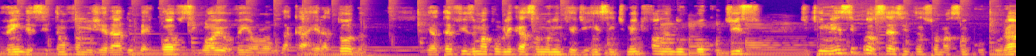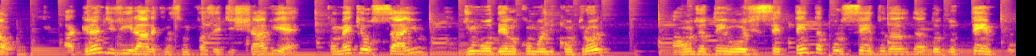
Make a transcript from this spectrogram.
vem desse tão famigerado back-office, igual eu venho ao longo da carreira toda. Eu até fiz uma publicação no LinkedIn recentemente falando um pouco disso, de que nesse processo de transformação cultural, a grande virada que nós que fazer de chave é como é que eu saio de um modelo comando e controle, onde eu tenho hoje 70% da, da, do, do tempo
